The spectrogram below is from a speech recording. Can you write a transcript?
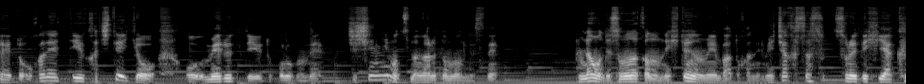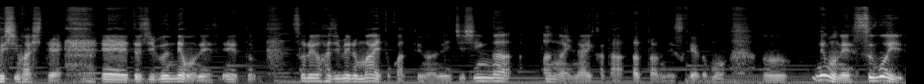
えっ、と、お金っていう価値提供を埋めるっていうところのね、自信にもつながると思うんですね。なので、その中のね、一人のメンバーとかね、めちゃくちゃそれで飛躍しまして、えっ、ー、と、自分でもね、えっ、ー、と、それを始める前とかっていうのはね、自信が案外ない方だったんですけれども、うん、でもね、すごい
